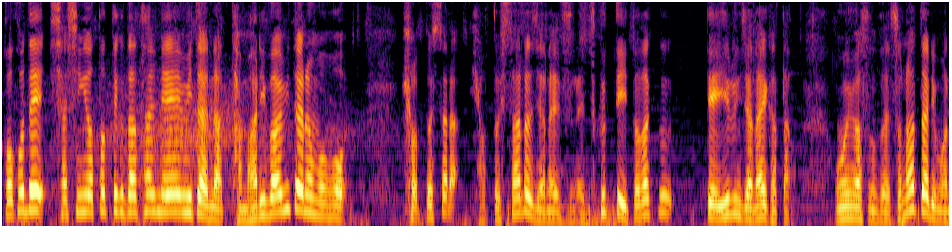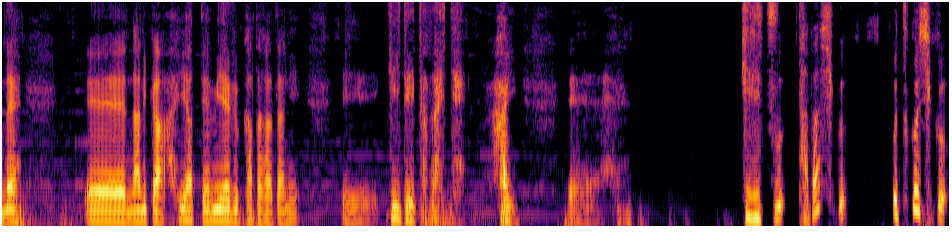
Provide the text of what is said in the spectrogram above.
ここで写真を撮ってくださいね、みたいな、たまり場みたいなものも、ひょっとしたら、ひょっとしたらじゃないですね、作っていただくっているんじゃないかと思いますので、そのあたりもね、えー、何かやってみえる方々に、えー、聞いていただいて、はい、えー、規律正しく美しく、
